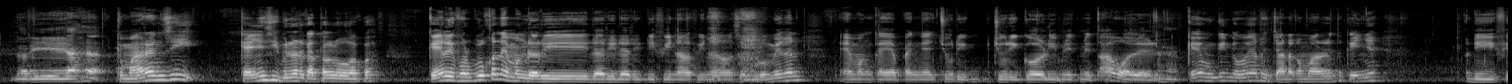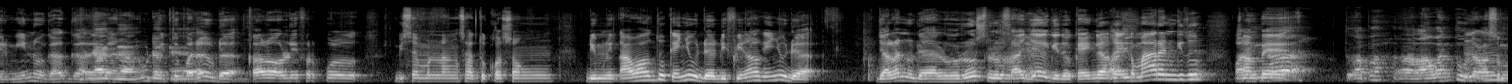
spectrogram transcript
Dari Yahya. kemarin sih kayaknya sih bener kata lo apa kayaknya Liverpool kan emang dari dari dari di final final sebelumnya kan emang kayak pengen curi curi gol di menit-menit awal ya kayak mungkin kemarin rencana kemarin itu kayaknya di Firmino gagal, ya Gagal, kan udah itu kayak- padahal udah kalau Liverpool bisa menang 1-0 di menit awal tuh kayaknya udah di final kayaknya udah jalan udah lurus lurus aja gitu. Kayak nggak kayak kemarin gitu. Paling sampai tuh apa eh, lawan tuh udah langsung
